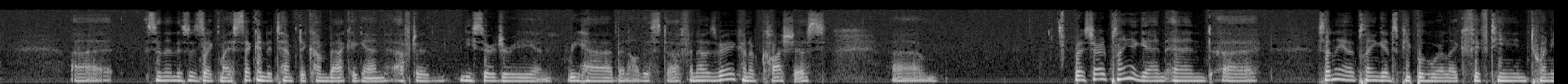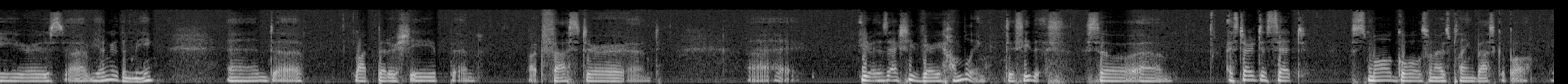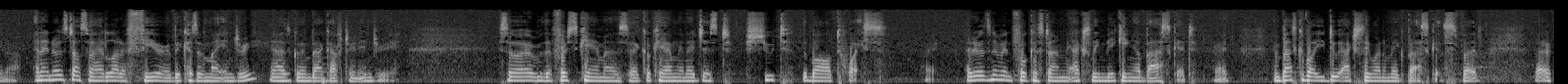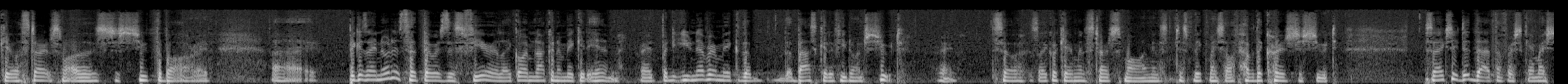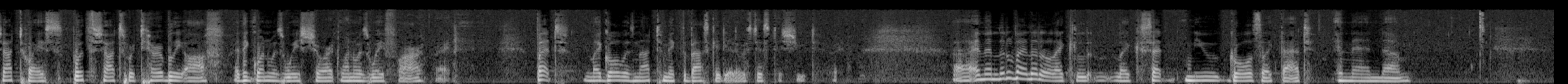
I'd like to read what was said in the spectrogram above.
Uh, so then this was like my second attempt to come back again after knee surgery and rehab and all this stuff. And I was very kind of cautious. Um, but I started playing again, and uh, suddenly I was playing against people who are like 15, 20 years uh, younger than me, and uh, a lot better shape and a lot faster. And uh, you know, it was actually very humbling to see this. So um, I started to set small goals when I was playing basketball. You know, and I noticed also I had a lot of fear because of my injury. You know, I was going back after an injury. So the first game, I was like, okay, I'm going to just shoot the ball twice I wasn't even focused on actually making a basket, right? In basketball, you do actually want to make baskets, but uh, okay, we'll start small. Let's just shoot the ball, right? Uh, because I noticed that there was this fear, like, oh, I'm not going to make it in, right? But you never make the the basket if you don't shoot, right? So it's like, okay, I'm going to start small. I'm going to just make myself have the courage to shoot. So I actually did that the first game. I shot twice. Both shots were terribly off. I think one was way short, one was way far, right? But my goal was not to make the basket yet; it was just to shoot. Right? Uh, and then little by little, like like set new goals like that, and then um,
